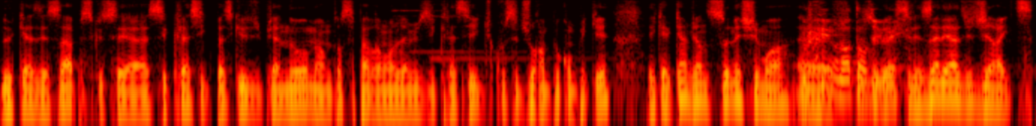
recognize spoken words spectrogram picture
de caser ça parce que c'est assez classique parce qu'il y a du piano, mais en même temps c'est pas vraiment de la musique classique. Du coup, c'est toujours un peu compliqué. Et quelqu'un vient de sonner chez moi. Oui, euh, on entend C'est les aléas du direct.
